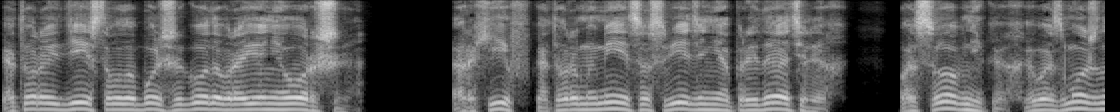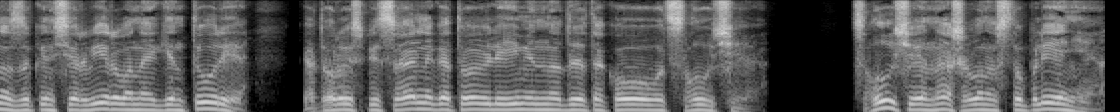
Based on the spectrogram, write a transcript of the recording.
которое действовало больше года в районе Орши. Архив, в котором имеются сведения о предателях, пособниках и, возможно, законсервированной агентуре, которую специально готовили именно для такого вот случая. Случая нашего наступления,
